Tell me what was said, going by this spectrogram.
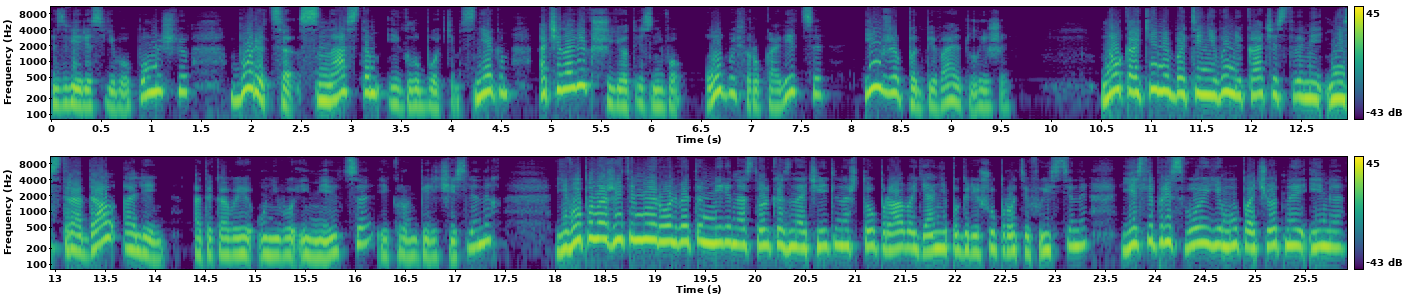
Звери с его помощью борются с настом и глубоким снегом, а человек шьет из него обувь, рукавицы, им же подбивают лыжи. Но какими бы теневыми качествами не страдал олень, а таковые у него имеются, и кроме перечисленных, его положительная роль в этом мире настолько значительна, что, право, я не погрешу против истины, если присвою ему почетное имя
